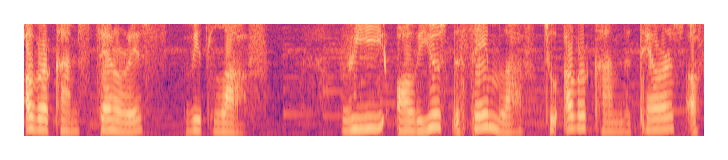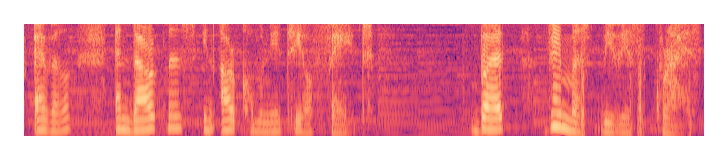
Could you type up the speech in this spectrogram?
overcomes terrorists with love. We all use the same love to overcome the terrors of evil and darkness in our community of faith. But we must be with Christ.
